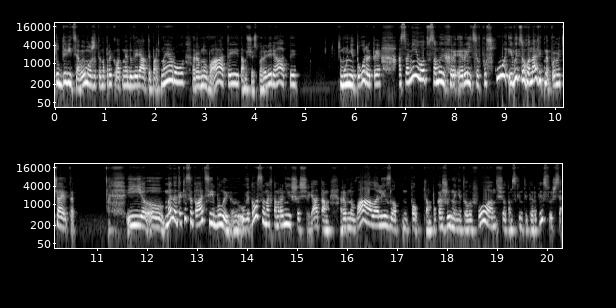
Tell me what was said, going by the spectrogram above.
Тут дивіться, ви можете, наприклад, не довіряти партнеру, ревнувати, там щось перевіряти. Моніторити, а самі от в самих рильце в пушку, і ви цього навіть не помічаєте. І в мене такі ситуації були у відносинах там раніше, що я там ревнувала, лізла, по, там покажи мені телефон, що там з ким ти переписуєшся.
